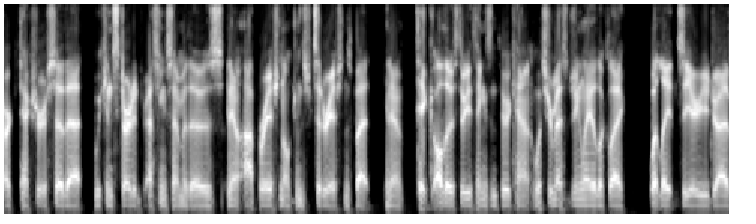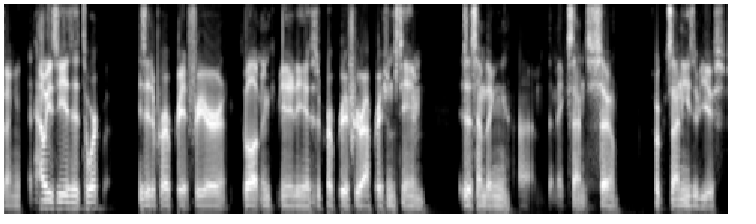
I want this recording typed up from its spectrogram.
architecture so that we can start addressing some of those you know operational considerations. But you know take all those three things into account. What's your messaging layer look like? What latency are you driving? And how easy is it to work with is it appropriate for your development community? Is it appropriate for your operations team? Is it something um, that makes sense? So focus on ease of use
